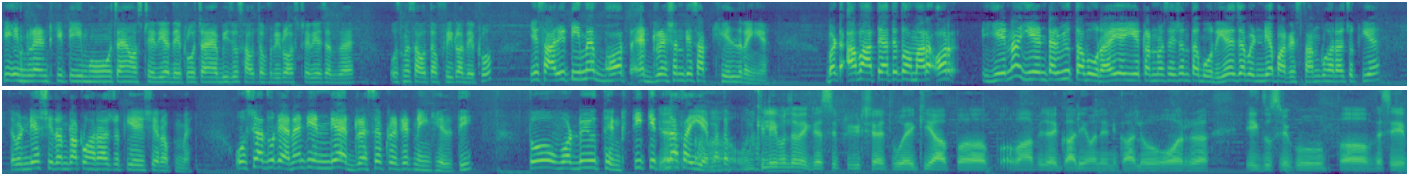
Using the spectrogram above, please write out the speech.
कि इंग्लैंड की टीम हो चाहे ऑस्ट्रेलिया देख लो चाहे अभी जो साउथ अफ्रीका ऑस्ट्रेलिया चल रहा है उसमें साउथ अफ्रीका देख लो ये सारी टीमें बहुत एड्रेशन के साथ खेल रही हैं। बट अब आते आते तो हमारा और ये ना ये इंटरव्यू तब हो रहा है ये कन्वर्सेशन तब हो रही है जब इंडिया पाकिस्तान को हरा चुकी है जब इंडिया श्रीलंका को हरा चुकी है एशिया कप में। उसके बाद वो कहना है कि इंडिया एग्रेसिव क्रिकेट नहीं खेलती। तो व्हाट डू यू थिंक कि कितना सही है मतलब उनके लिए मतलब एग्रेसिव क्रिकेट शायद वो है कि आप वहाँ पे जाए गालियाँ वाले निकालो और एक दूसरे को अ, वैसे अ,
